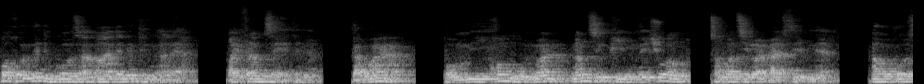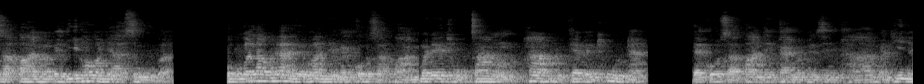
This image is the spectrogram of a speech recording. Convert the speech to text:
พอคนนึกถึงโกษาปานจะนึกถึงอะไรไปฝรั่งเศสใช่ไหมแต่ว่าผมมีข้อมูลว่าหนังสือพิมพ์ในช่วง 2480 เนี่ย เอาโกษาปานมาเป็นยี่ห้อยาสูบอะผมก็เล่าได้เลยว่าเนี่ยโกษาปานไม่ได้ถูกสร้างภาพอยู่แค่เป็นทูตนะ แต่โกษาปานยังกลายมาเป็นสินค้าเหมือนที่ใน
